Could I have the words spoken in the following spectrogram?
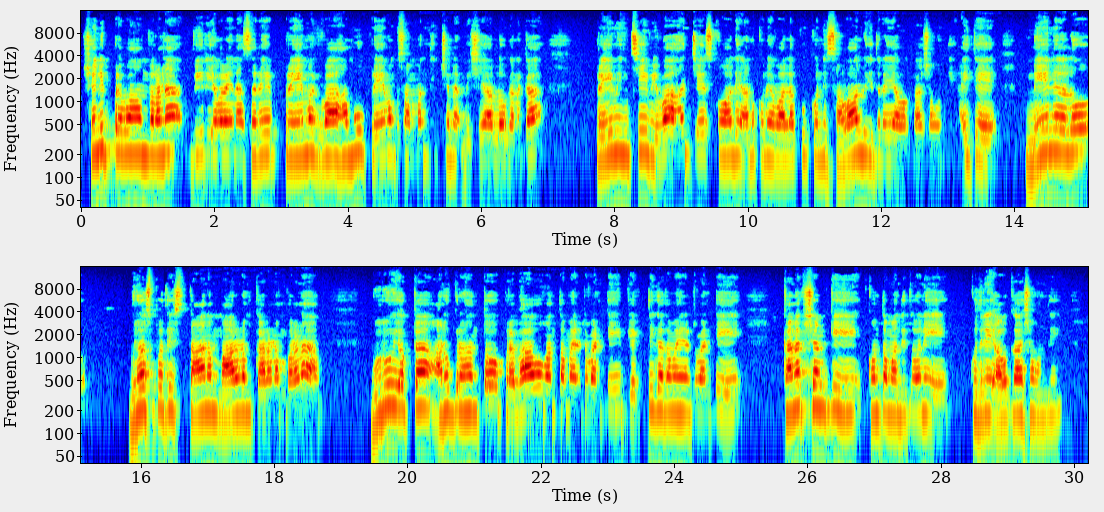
శని ప్రభావం వలన వీరు ఎవరైనా సరే ప్రేమ వివాహము ప్రేమకు సంబంధించిన విషయాల్లో గనక ప్రేమించి వివాహం చేసుకోవాలి అనుకునే వాళ్ళకు కొన్ని సవాళ్ళు ఎదురయ్యే అవకాశం ఉంది. అయితే మే నెలలో బృహస్పతి స్థానం మారడం కారణం వలన గురువు యొక్క అనుగ్రహంతో ప్రభావవంతమైనటువంటి వ్యక్తిగతమైనటువంటి కనెక్షన్కి కొంతమందితోని కుదిరే అవకాశం ఉంది.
